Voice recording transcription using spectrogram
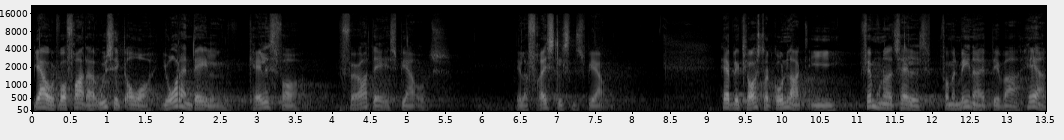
Bjerget, hvorfra der er udsigt over Jordandalen, kaldes for 40-dagesbjerget, eller fristelsens bjerg. Her blev klostret grundlagt i 500-tallet, for man mener, at det var her,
